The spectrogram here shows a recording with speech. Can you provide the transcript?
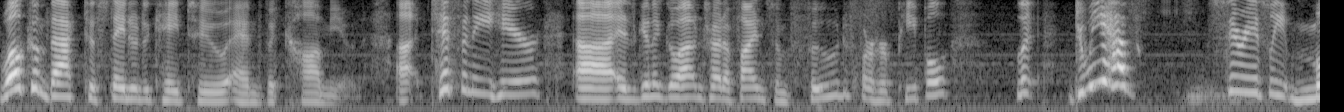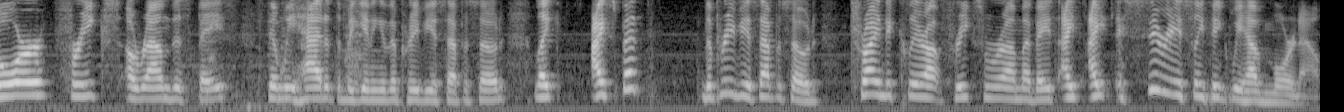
Welcome back to State of Decay 2 and the Commune. Uh, Tiffany here uh, is going to go out and try to find some food for her people. Look, do we have seriously more freaks around this base than we had at the beginning of the previous episode? Like, I spent the previous episode trying to clear out freaks from around my base. I, I seriously think we have more now.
